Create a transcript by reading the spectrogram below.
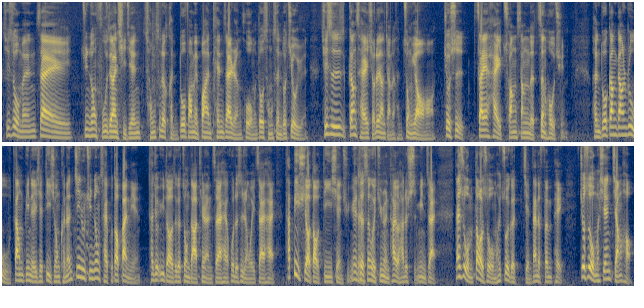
其实我们在军中服务这段期间，从事了很多方面，包含天灾人祸，我们都从事很多救援。其实刚才小队长讲的很重要哈，就是灾害创伤的症候群。很多刚刚入伍当兵的一些弟兄，可能进入军中才不到半年，他就遇到这个重大天然灾害或者是人为灾害，他必须要到第一线去，因为这身为军人，他有他的使命在。但是我们到的时候，我们会做一个简单的分配，就是我们先讲好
